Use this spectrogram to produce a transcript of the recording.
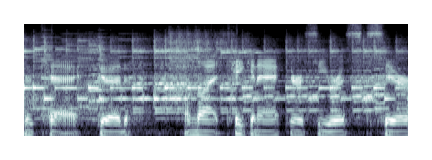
Okay, good. I'm not taking accuracy risks here.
